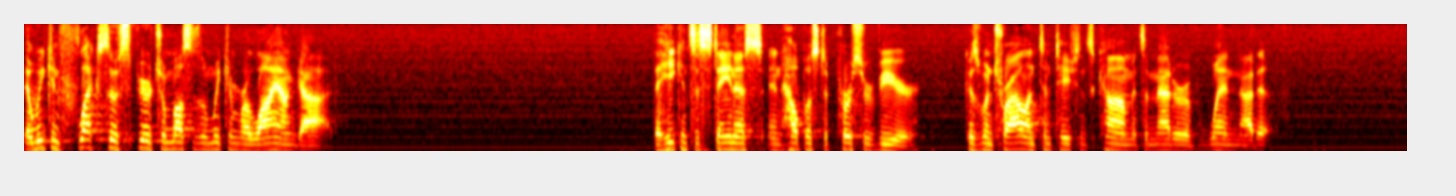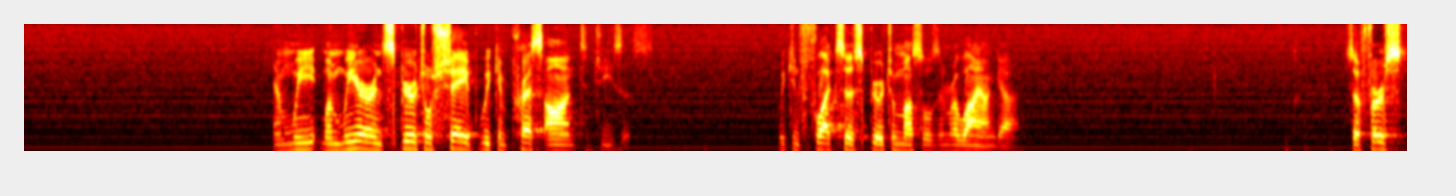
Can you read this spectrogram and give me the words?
that we can flex those spiritual muscles and we can rely on God. That He can sustain us and help us to persevere. Because when trial and temptations come, it's a matter of when, not if. And we, when we are in spiritual shape, we can press on to Jesus. We can flex those spiritual muscles and rely on God. So, first,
